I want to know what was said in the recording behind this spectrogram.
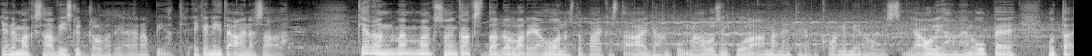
ja ne maksaa 50 dollaria ja rapiat, eikä niitä aina saa. Kerran mä maksoin 200 dollaria huonosta paikasta Aidaan, kun mä halusin kuulla Anna Netervikoon nimiroolissa. Ja olihan hän upea, mutta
